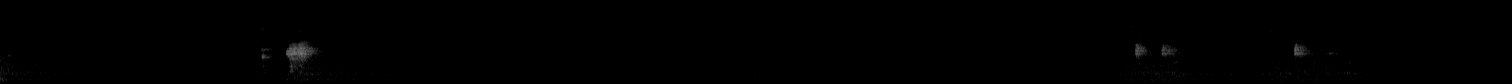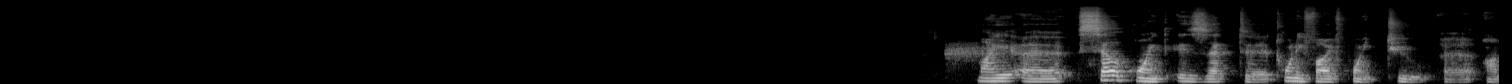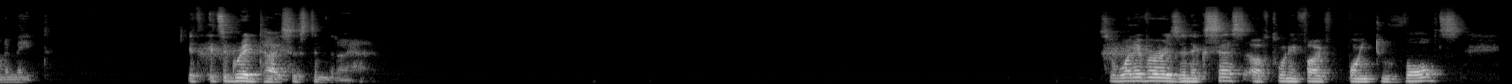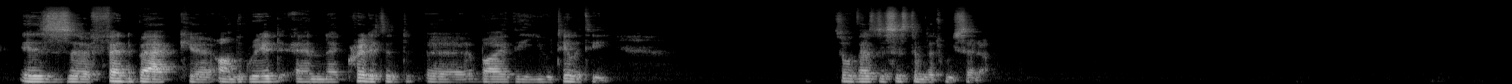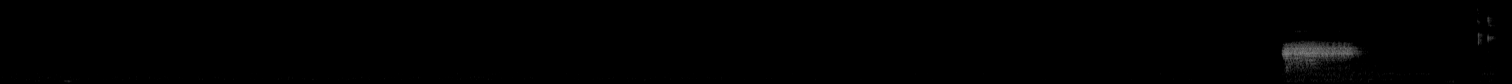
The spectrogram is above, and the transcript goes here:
My uh, sell point is at uh, 25.2 uh, on the mate. It, it's a grid tie system that I have. So whatever is in excess of 25.2 volts is uh, fed back uh, on the grid and uh, credited uh, by the utility so that's the system that we set up.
